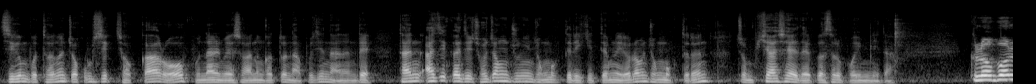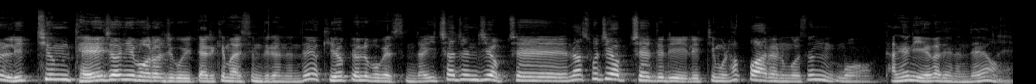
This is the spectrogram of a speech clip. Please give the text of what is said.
지금부터는 조금씩 저가로 분할 매수하는 것도 나쁘진 않은데 단 아직까지 조정 중인 종목들이 있기 때문에 이런 종목들은 좀 피하셔야 될 것으로 보입니다. 글로벌 리튬 대전이 벌어지고 있다 이렇게 말씀드렸는데요. 기업별로 보겠습니다. 2차 전지 업체나 소재 업체들이 리튬을 확보하려는 것은 뭐 당연히 이해가 되는데요. 네.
